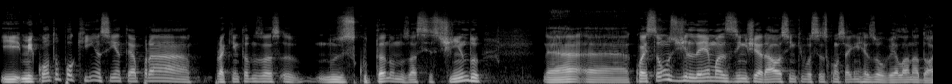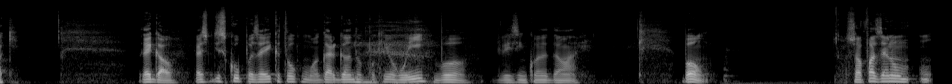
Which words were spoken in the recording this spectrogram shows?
e me conta um pouquinho, assim, até para quem está nos, nos escutando, nos assistindo, né, uh, quais são os dilemas em geral, assim, que vocês conseguem resolver lá na DOC? Legal. Peço desculpas aí que eu estou com a garganta um pouquinho ruim. Vou, de vez em quando, dar uma... Bom, só fazendo um, um,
